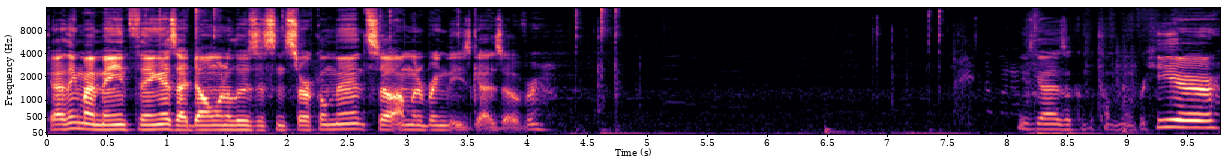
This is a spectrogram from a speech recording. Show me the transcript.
Okay, I think my main thing is I don't want to lose this encirclement, so I'm going to bring these guys over. These guys will come over here.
